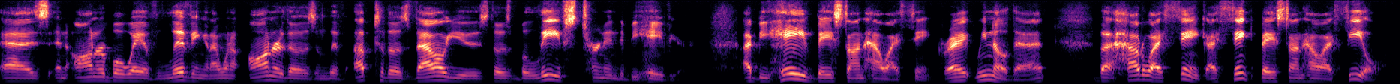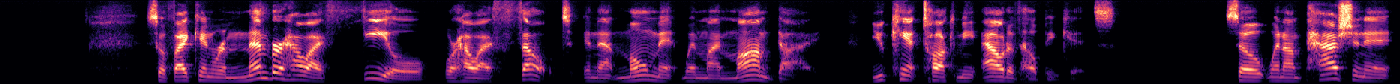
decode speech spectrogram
as an honorable way of living, and I want to honor those and live up to those values, those beliefs turn into behavior. I behave based on how I think, right? We know that. But how do I think? I think based on how I feel. So if I can remember how I feel or how I felt in that moment when my mom died, you can't talk me out of helping kids. So when I'm passionate,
